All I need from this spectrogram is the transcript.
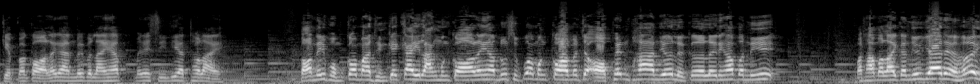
เก็บมาก่อนแล้วกันไม่เป็นไรครับ ไม่ได้ซีเรียสเท่าไหร่ ตอนนี้ผมก็มาถึงใกล้ๆรังมังกรเลยครับรู้สึกว่ามังกรมันจะออกเพ่นพ่านเยอะเหลือเกินเลยนะครับ วันนี้ มาทำอะไรกันเยอะแยะเนี่ยเฮ้ย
